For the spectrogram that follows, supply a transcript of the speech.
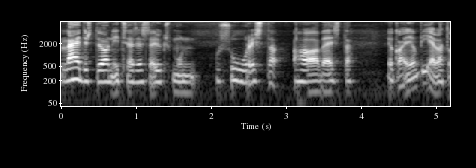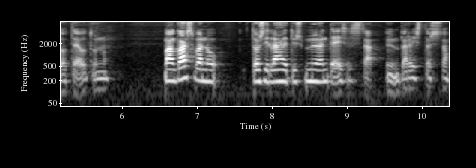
Lähetystyö on itse asiassa yksi mun suurista haaveista, joka ei ole vielä toteutunut. Mä oon kasvanut tosi lähetysmyönteisessä ympäristössä.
